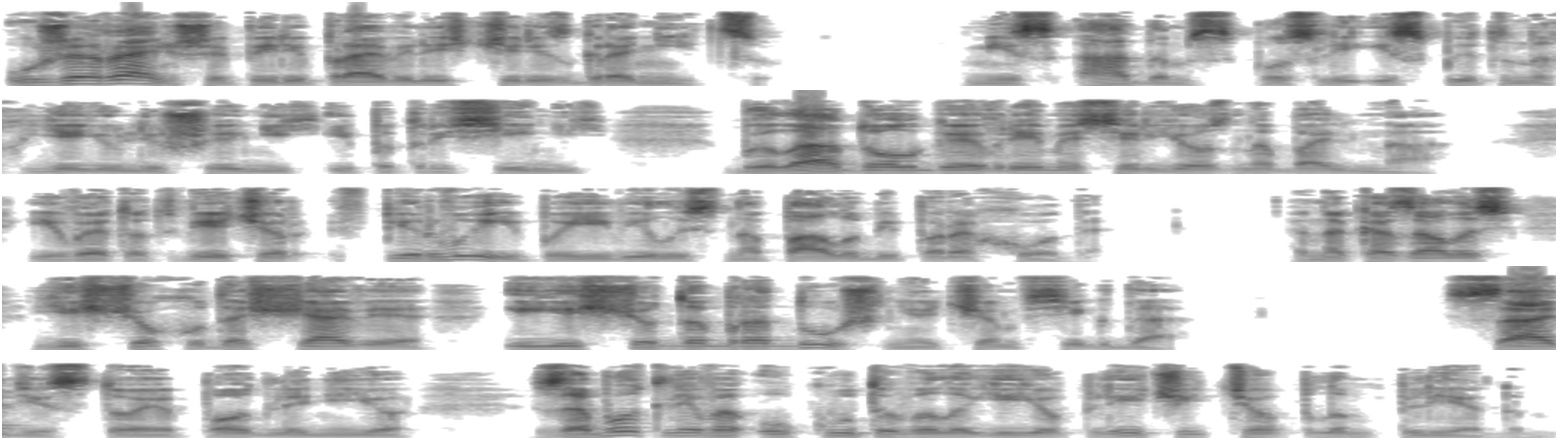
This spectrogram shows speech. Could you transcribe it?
уже раньше переправились через границу. Мисс Адамс после испытанных ею лишений и потрясений была долгое время серьезно больна, и в этот вечер впервые появилась на палубе парохода. Она казалась еще худощавее и еще добродушнее, чем всегда. Сади, стоя подле нее, заботливо укутывала ее плечи теплым пледом.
